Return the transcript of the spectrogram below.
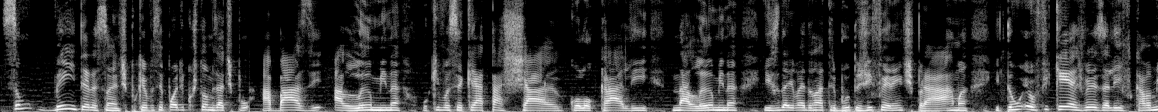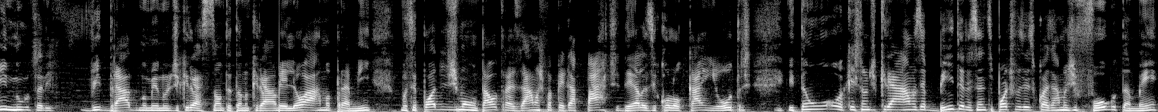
são bem interessantes, porque você pode customizar, tipo, a base, a lâmina, o que você quer atachar, colocar ali na lâmina. Isso daí vai dando atributos diferentes pra arma. Então eu fiquei, às vezes, ali, ficava minutos ali vidrado no menu de criação, tentando criar a melhor arma para mim. Você pode desmontar outras armas para pegar parte delas e colocar em outras. Então a questão de criar armas é bem interessante. Você pode fazer isso com as armas de fogo também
